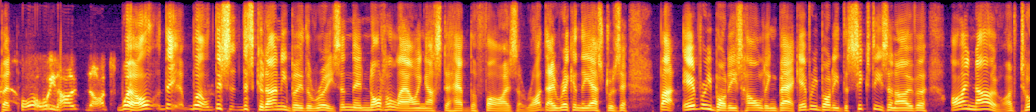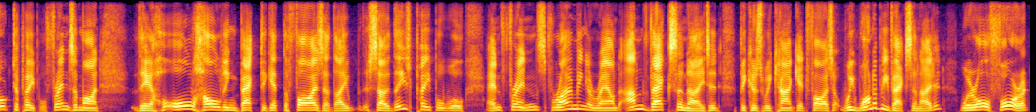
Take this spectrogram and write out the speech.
But Oh, we'd hope not. well, the, well, this this could only be the reason they're not allowing us to have the Pfizer, right? They reckon the AstraZeneca, but everybody's holding back. Everybody, the 60s and over, I know. I've talked to people, friends of mine. They're all holding back to get the Pfizer. They so these people will and friends roaming around unvaccinated because we can't get Pfizer. We want to be vaccinated. We're all for it.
